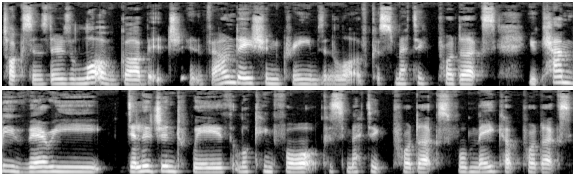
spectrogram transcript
toxins, there's a lot of garbage in foundation creams and a lot of cosmetic products. You can be very diligent with looking for cosmetic products, for makeup products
